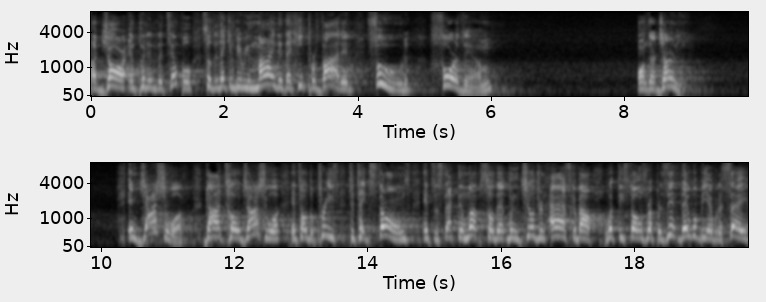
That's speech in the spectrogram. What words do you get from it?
a jar and put it in the temple so that they can be reminded that he provided food for them on their journey. In Joshua, God told Joshua and told the priests to take stones and to stack them up so that when children ask about what these stones represent, they will be able to say,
